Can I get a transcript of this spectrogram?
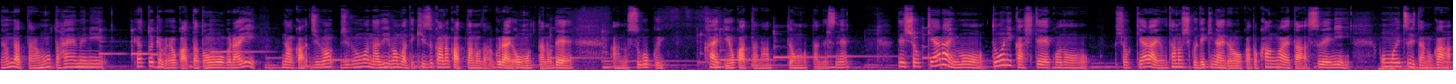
何だったらもっと早めにやっとけばよかったと思うぐらいなんか自分自分はなぜ今まで気づかなかったのだぐらい思ったのであのすごく変えてよかったなって思ったんですね。で食器洗いもどうにかしてこの食器洗いを楽しくできないだろうかと考えた末に思いついたのが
